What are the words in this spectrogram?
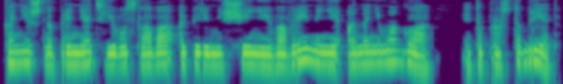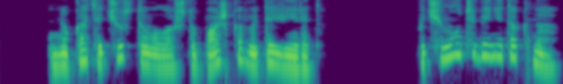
Конечно, принять его слова о перемещении во времени она не могла, это просто бред. Но Катя чувствовала, что Пашка в это верит. почему у тебя нет окна?»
